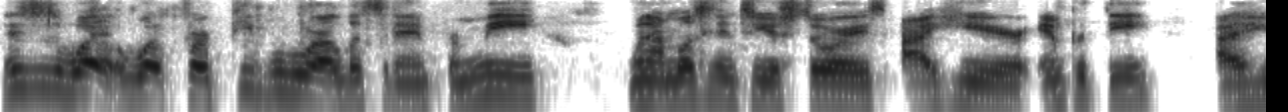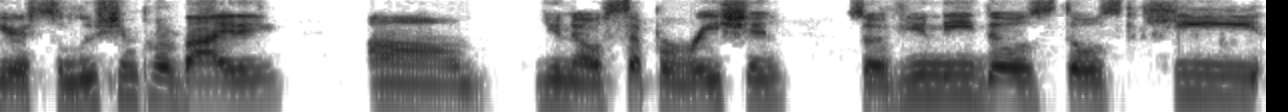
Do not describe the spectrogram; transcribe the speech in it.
this is what what for people who are listening. For me, when I'm listening to your stories, I hear empathy. I hear solution providing. Um, you know, separation. So if you need those those key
